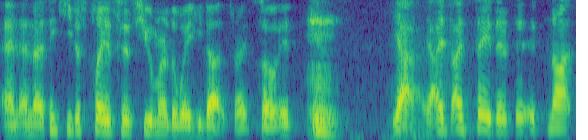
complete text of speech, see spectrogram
and and I think he just plays his humor the way he does, right? So it, it's yeah, I'd, I'd say that it's not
